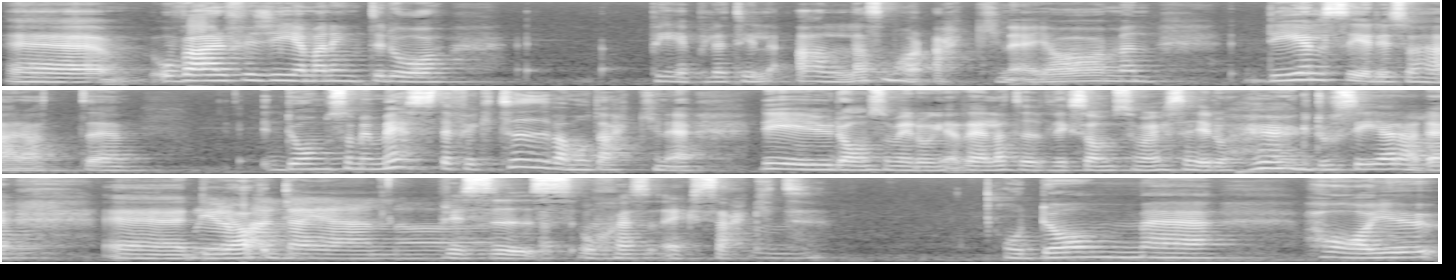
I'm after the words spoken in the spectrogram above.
Eh, och varför ger man inte då p-piller till alla som har akne? Ja, men dels är det så här att eh, de som är mest effektiva mot akne, det är ju de som är då relativt, liksom, som jag säger då, högdoserade. Mm. Eh, det är Diane och... Precis, och, exakt. Mm. Och de eh, har ju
